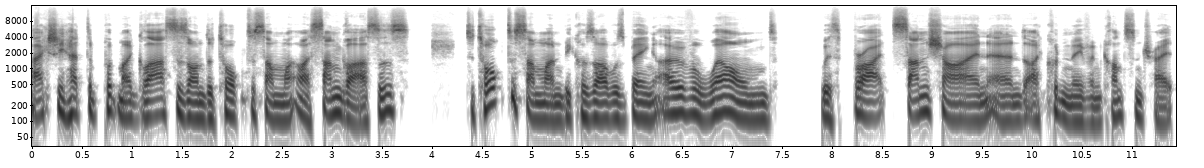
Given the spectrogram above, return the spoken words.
I actually had to put my glasses on to talk to someone, my sunglasses, to talk to someone because I was being overwhelmed with bright sunshine and I couldn't even concentrate.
